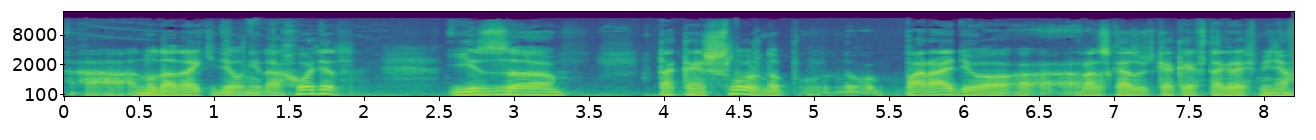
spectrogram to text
а, ну, до драки дело не доходит. Из так, конечно, сложно ну, по радио а, рассказывать, какая фотография меня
